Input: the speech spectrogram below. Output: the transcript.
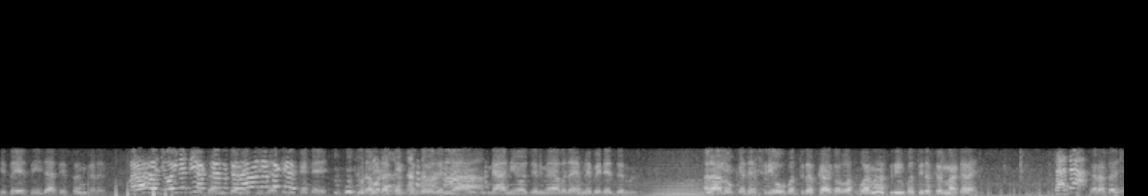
એ તો એ સ્ત્રી જાતિ કરે છે. મોટા મોટા તીર્થંકરો જન્મ્યા જ્ઞાનીઓ જન્મ્યા બધા એમને પેટે જ જન્મ. અને આ લોકો છે સ્ત્રીઓ ઉપર તિરસ્કાર કરો વર્ણ સ્ત્રી ઉપર તિરસ્કાર ના કરાય. કરાતો છે?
